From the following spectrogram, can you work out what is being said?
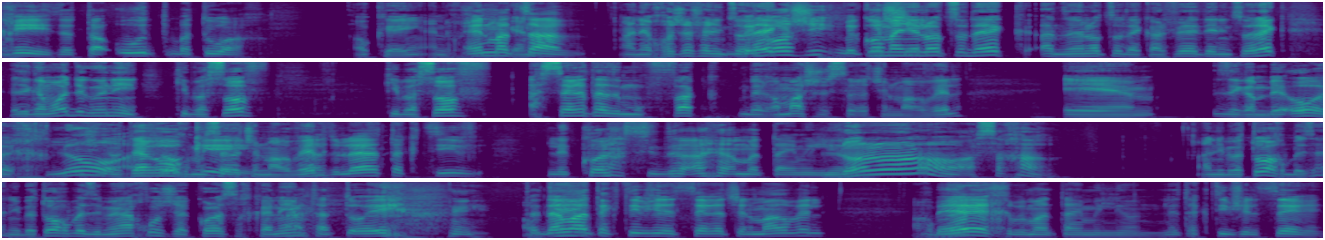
אחי, זו טעות בטוח. אוקיי, אני חושב אין שכן. מצב. אני חושב שאני צודק. בקושי, אם בקושי... אני לא צודק, אז אני לא צודק, לפי דעתי אני צודק, וזה גם מאוד הגיוני, כי בסוף, כי בסוף, הסרט הזה מופק ברמה של סרט של מארוול. אמ, זה גם באורך, לא, יותר ארוך אוקיי. מסרט של מארוול. אז אולי התקציב לכל הסדרה היה 200 מיליון. לא, לא, לא, לא, השכר. אני בטוח בזה, אני בטוח בזה 100% שכל השחקנים... אתה טועה. אתה יודע אוקיי. מה התקציב של סרט של מארוול? בערך ב-200 מיליון, לתקציב של סרט.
